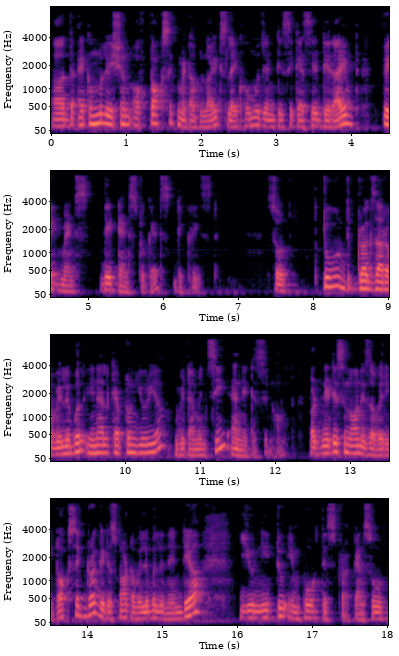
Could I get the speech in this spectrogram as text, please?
uh, the accumulation of toxic metabolites like homogentisic acid derived pigments they tends to get decreased. So two drugs are available in alkaptonuria, vitamin C and nitisinone. But nitisinone is a very toxic drug. It is not available in India. You need to import this drug and so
